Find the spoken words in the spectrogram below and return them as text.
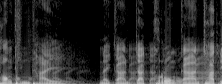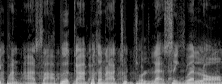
ท้องถิ่นไทย ในการจัดโครงการชาติพันธุ์อาสาเพื่อการพัฒนาชุมชนและสิ่งแวดล้อม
